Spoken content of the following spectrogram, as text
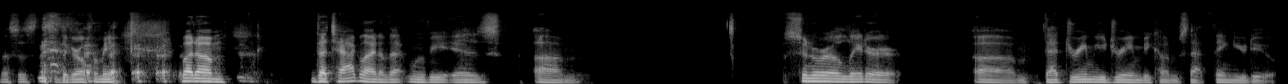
"This is this is the girl for me." But um, the tagline of that movie is um, sooner or later, um, that dream you dream becomes that thing you do.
